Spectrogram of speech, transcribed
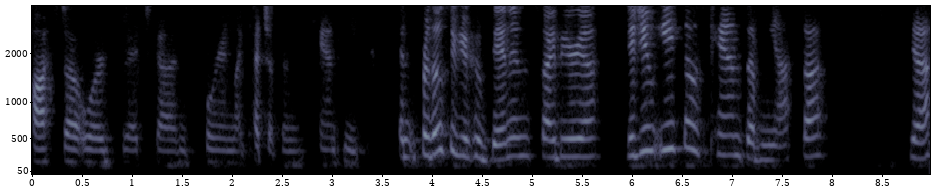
pasta or grechka and pour in like ketchup and canned meat. And for those of you who've been in Siberia, did you eat those cans of miasa? Yeah.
